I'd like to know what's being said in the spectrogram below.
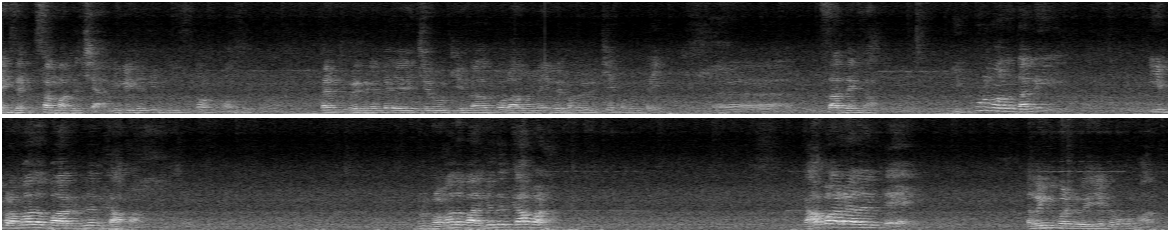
ఎగ్జాక్ట్ సమ్ అది చేయాలి. Immediately this not possible correct ఎందుకంటే చెరువు కింద పొలాలు ఉన్నాయి రేపు మన చేపలు ఉంటాయి. సాధ్యం కాదు. ఇప్పుడు మనం దాన్ని ఈ ప్రమాద బారి మీద దాన్ని కాపాడాలి. ఇప్పుడు ప్రమాద బారి కింద కాపాడాలి. కాపాడాలంటే రింగ్ బండి వేయక ఒక మార్గం.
